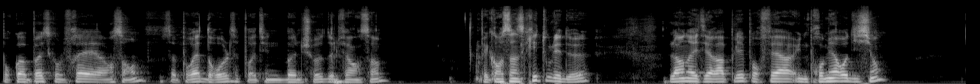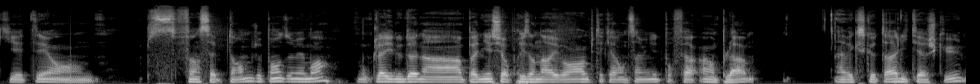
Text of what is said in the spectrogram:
pourquoi pas est-ce qu'on le ferait ensemble? Ça pourrait être drôle, ça pourrait être une bonne chose de le faire ensemble. Fait qu'on s'inscrit tous les deux. Là, on a été rappelé pour faire une première audition, qui était en fin septembre, je pense, de mémoire. Donc là, il nous donne un panier surprise en arrivant, puis t'as 45 minutes pour faire un plat, avec ce que t'as, l'ITHQ.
